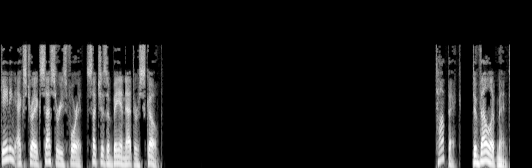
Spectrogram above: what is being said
gaining extra accessories for it, such as a bayonet or scope. Development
